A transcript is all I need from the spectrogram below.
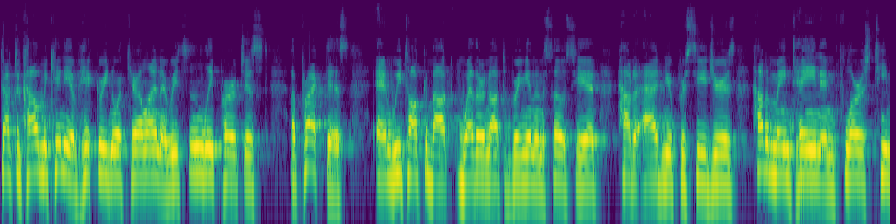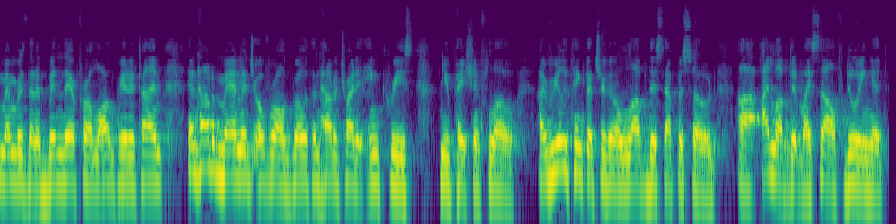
Dr. Kyle McKinney of Hickory, North Carolina recently purchased a practice and we talked about whether or not to bring in an associate, how to add new procedures, how to maintain and flourish team members that have been there for a long period of time, and how to manage overall growth and how to try to increase new patient flow. I really think that you're going to love this episode. Uh, I loved it myself doing it,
